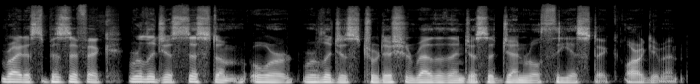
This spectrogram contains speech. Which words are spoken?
Right a specific religious system or religious tradition rather than just a general theistic argument.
